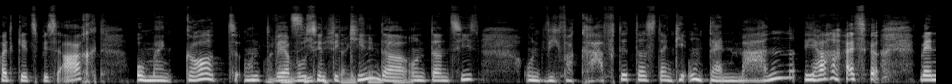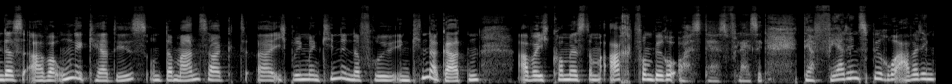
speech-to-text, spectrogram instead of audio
heute geht es bis acht, oh mein Gott, und, und wer, wo sind die Kinder? Kind, Und dann siehst, und wie verkraftet das dein Kind? Und dein Mann? Ja, also wenn das aber umgekehrt ist und der Mann sagt, äh, ich bringe mein Kind in der Früh in den Kindergarten, aber ich komme erst um acht vom Büro, oh, der ist fleißig. Der fährt ins Büro, arbeitet den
